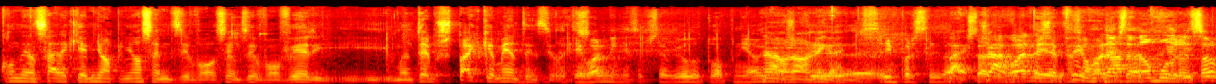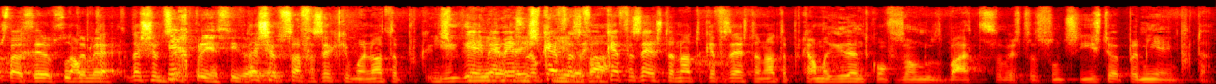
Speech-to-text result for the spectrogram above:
condensar aqui a minha opinião sem me desenvolver, sem desenvolver e, e manter-me estoicamente em silêncio. Até agora ninguém se percebeu da tua opinião. Não, não, ninguém. A imparcialidade que já agora deixa-me fazer uma nota. não moderação está a ser absolutamente não, irrepreensível. Deixa-me só fazer aqui uma nota, porque inspira, é mesmo, eu, quero fazer, eu quero fazer esta nota, quero fazer esta nota porque há uma grande confusão no debate sobre estes assuntos e isto é, para mim é importante.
